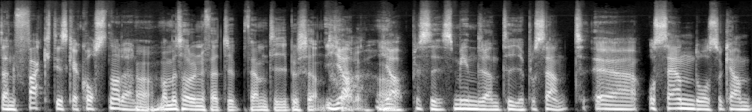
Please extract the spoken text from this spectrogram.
den faktiska kostnaden. Ja, man betalar ungefär typ 5-10 procent Ja, själv. ja. precis. Mindre än 10 procent. Eh, och sen då så kan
